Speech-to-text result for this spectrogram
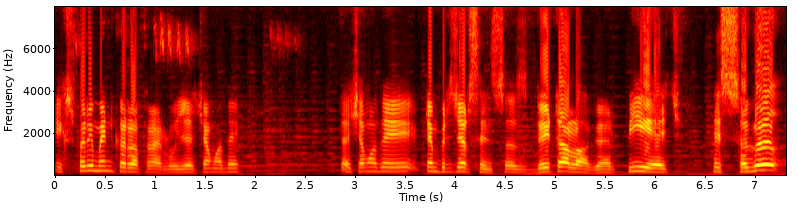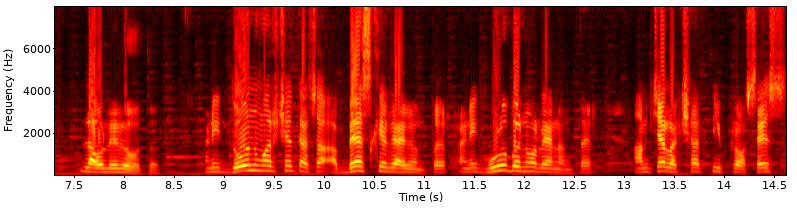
एक्सपेरिमेंट करत राहिलो. ज्याच्यामध्ये त्याच्यामध्ये temperature sensors data logger P H हे सगळं लावलेलं होतं. आणि दोन वर्ष त्याचा अभ्यास केल्यानंतर आणि गुळ बनवल्यानंतर आमच्या लक्षात ती प्रोसेस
